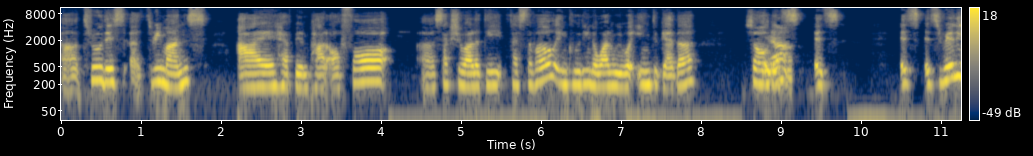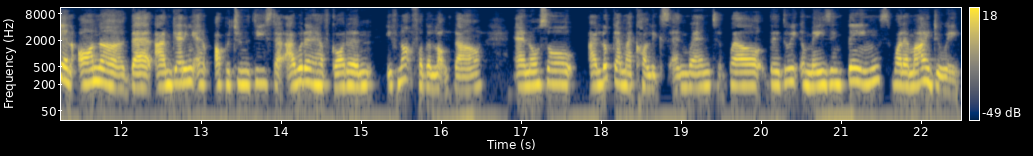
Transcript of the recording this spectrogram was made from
uh, through this uh, three months, I have been part of four uh, sexuality festival, including the one we were in together. So yeah. it's it's it's it's really an honor that I'm getting opportunities that I wouldn't have gotten if not for the lockdown. And also, I look at my colleagues and went, well, they're doing amazing things. What am I doing?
